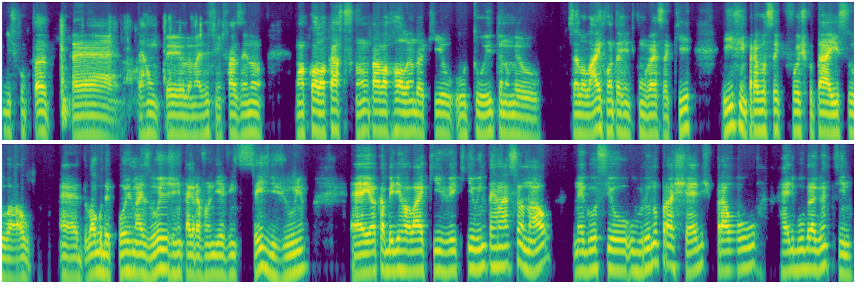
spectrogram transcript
Desculpa é, interrompê-lo, mas enfim, fazendo uma colocação, estava rolando aqui o, o Twitter no meu celular enquanto a gente conversa aqui. Enfim, para você que for escutar isso ao, é, logo depois, mas hoje a gente está gravando dia 26 de junho, é, eu acabei de rolar aqui e ver que o Internacional negociou o Bruno Prachedes para o Red Bull Bragantino.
